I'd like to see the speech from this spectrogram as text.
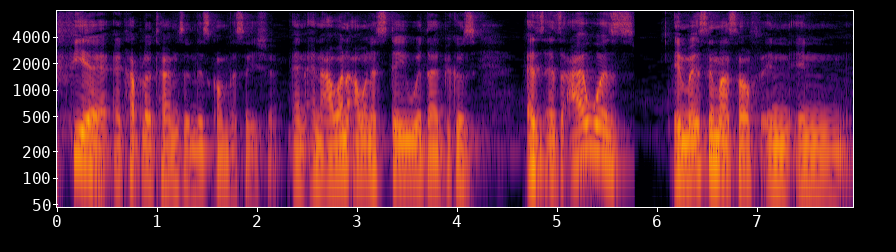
fear a couple of times in this conversation. And and I want I want to stay with that because as as I was immersing myself in in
